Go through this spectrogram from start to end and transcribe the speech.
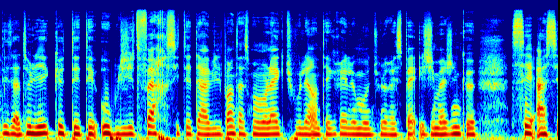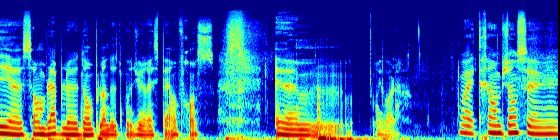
des ateliers que tu étais obligé de faire si tu étais à Villepinte à ce moment-là et que tu voulais intégrer le module respect. Et j'imagine que c'est assez euh, semblable dans plein d'autres modules respect en France. Et voilà. Ouais, très ambiance euh,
